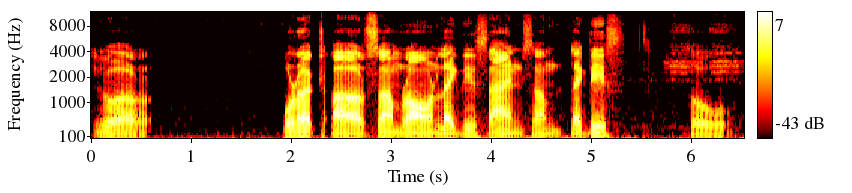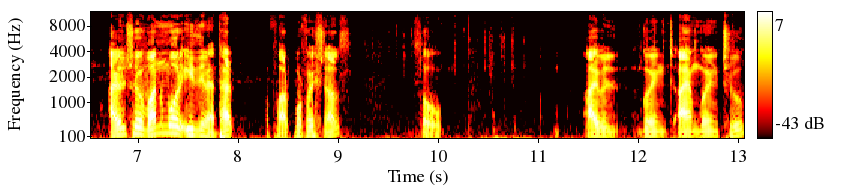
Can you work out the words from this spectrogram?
your product or some round like this and some like this. So I will show one more easy method for professionals. So I will going to, I am going to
